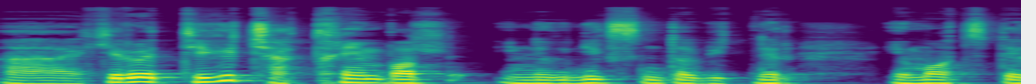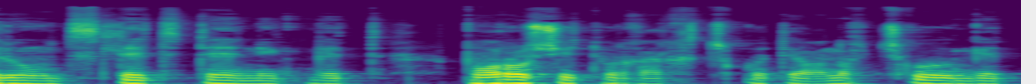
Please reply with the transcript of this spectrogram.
А хэрвээ тэгж чадах юм бол энийг нэгсэндээ бид нэр эмоц дээр үндэслээд те нэг ингээд буруу шийдвэр гаргачихгүй те оновчгүй ингээд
